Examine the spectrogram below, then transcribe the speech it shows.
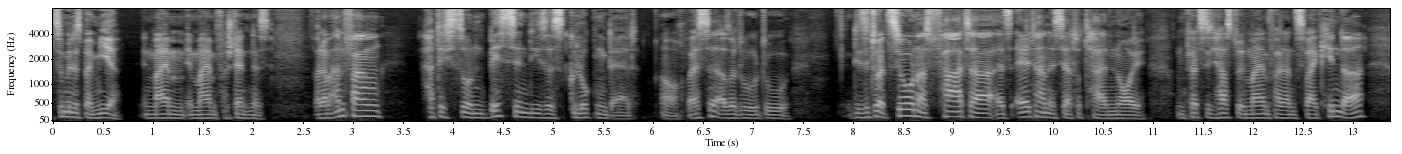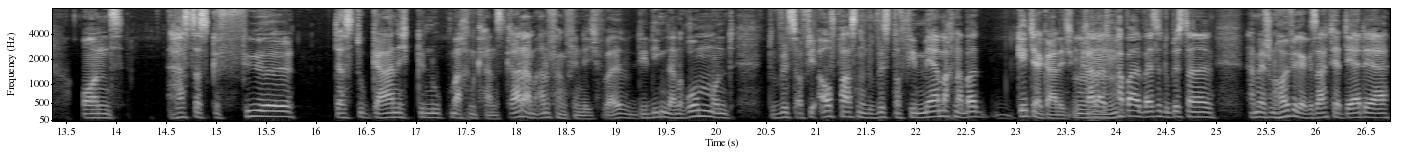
zumindest bei mir, in meinem, in meinem Verständnis. Weil am Anfang hatte ich so ein bisschen dieses Gluckendad auch, weißt du? Also du, du, die Situation als Vater, als Eltern ist ja total neu. Und plötzlich hast du in meinem Fall dann zwei Kinder und hast das Gefühl, dass du gar nicht genug machen kannst. Gerade am Anfang, finde ich, weil die liegen dann rum und du willst auf die aufpassen und du willst noch viel mehr machen, aber geht ja gar nicht. Gerade als Papa, weißt du, du bist dann, haben wir schon häufiger gesagt, ja, der, der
